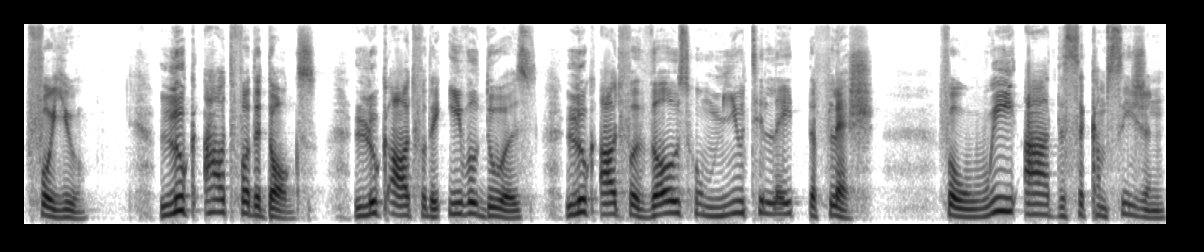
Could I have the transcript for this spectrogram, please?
for you. Look out for the dogs. Look out for the evildoers. Look out for those who mutilate the flesh. For we are the circumcision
